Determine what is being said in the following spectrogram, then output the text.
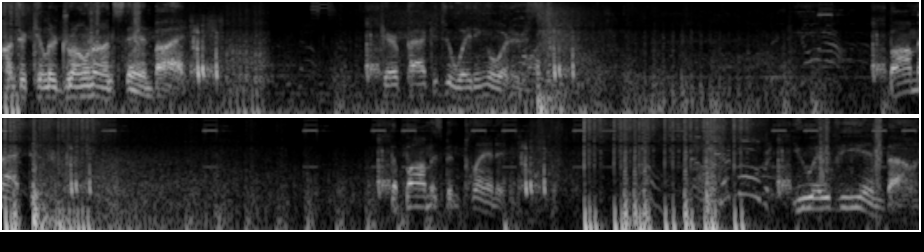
Hunter-killer drone on standby. Care package awaiting orders. Bomb active. Bomb has been planted. UAV inbound.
